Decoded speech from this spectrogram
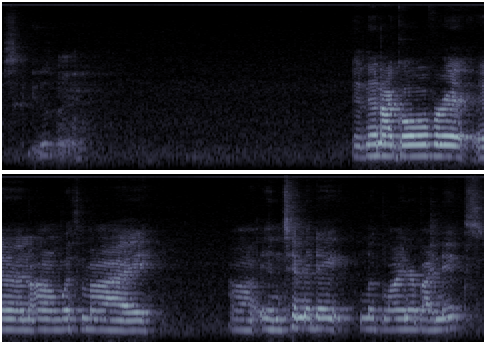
Excuse me. And then I go over it and um, with my uh, Intimidate lip liner by NYX.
